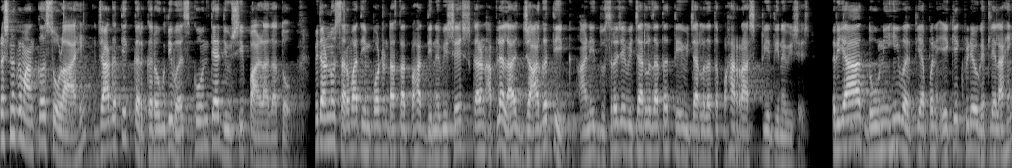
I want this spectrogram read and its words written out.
प्रश्न क्रमांक सोळा आहे. जागतिक कर्करोग दिवस कोणत्या दिवशी पाळला जातो? मित्रांनो सर्वात इम्पॉर्टंट असतात पहा दिनविशेष कारण आपल्याला जागतिक आणि दुसरं जे विचारलं जातं ते विचारलं जातं पहा राष्ट्रीय दिनविशेष. तर या दोन्हीही वरती आपण एक एक व्हिडिओ घेतलेला आहे.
